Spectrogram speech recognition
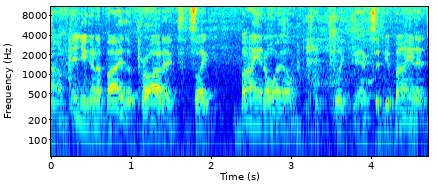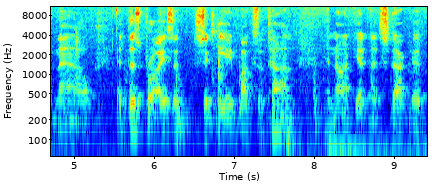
Um, and you're gonna buy the product, it's like buying oil, like Jack said, you're buying it now at this price at sixty-eight bucks a ton and not getting it stuck at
